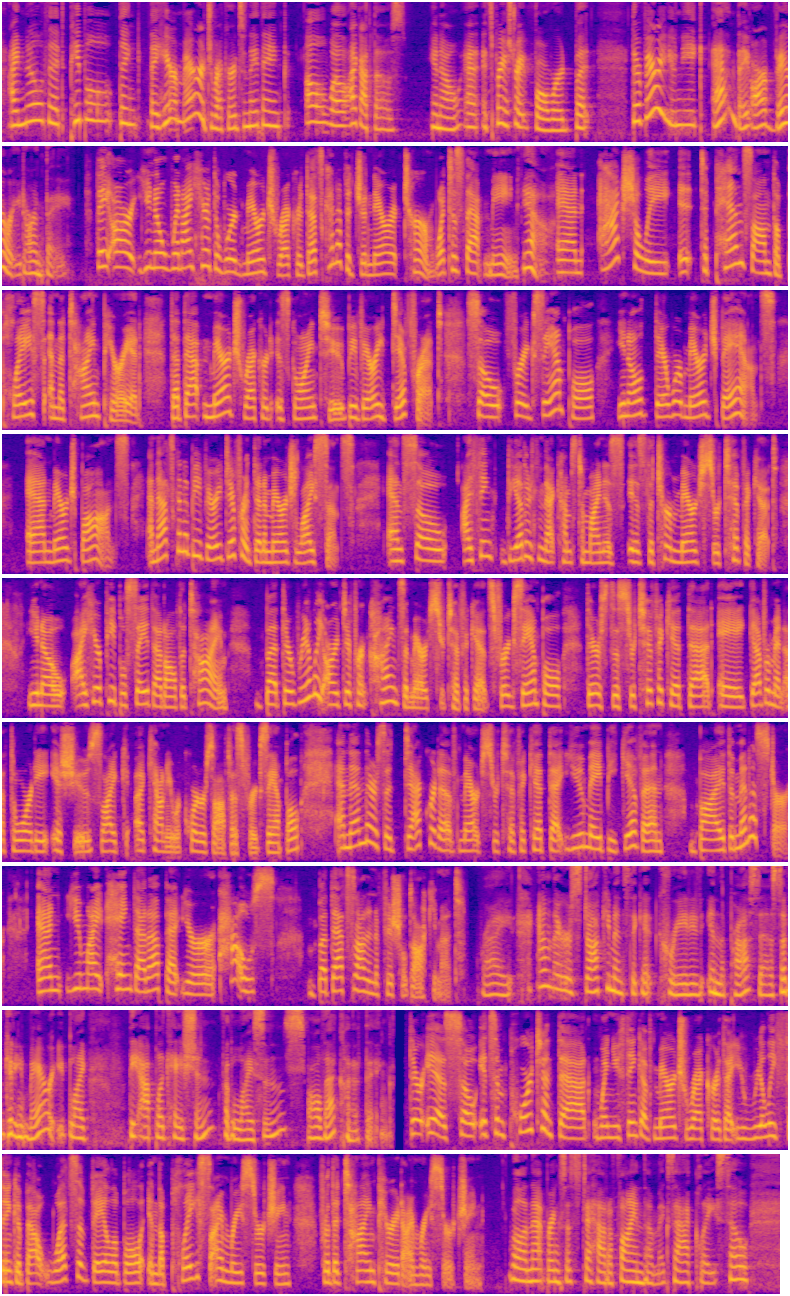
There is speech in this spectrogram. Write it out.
I know that people think they hear marriage records and they think, oh, well, I got those you know, and it's pretty straightforward, but they're very unique and they are varied, aren't they? They are. You know, when I hear the word marriage record, that's kind of a generic term. What does that mean? Yeah. And actually, it depends on the place and the time period that that marriage record is going to be very different. So, for example, you know, there were marriage banns and marriage bonds, and that's going to be very different than a marriage license. And so I think the other thing that comes to mind is is the term marriage certificate. You know, I hear people say that all the time, but there really are different kinds of marriage certificates. For example, there's the certificate that a government authority issues, like a county recorder's office, for example. And then there's a decorative marriage certificate that you may be given by the minister. And you might hang that up at your house, but that's not an official document. Right. And there's documents that get created in the process of getting married, like the application for the license, all that kind of thing. There is. So it's important that when you think of marriage record that you really think about what's available in the place I'm researching for the time period I'm researching. Well, and that brings us to how to find them exactly. So,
